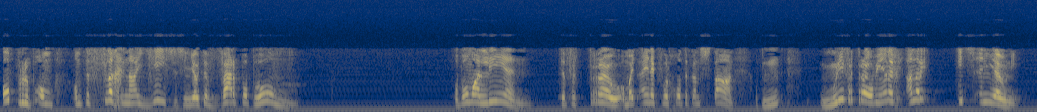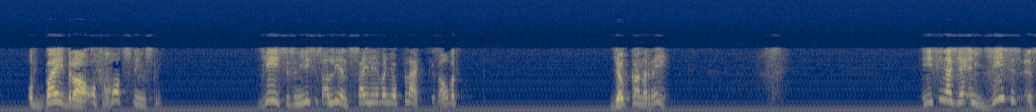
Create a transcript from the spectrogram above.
oproep om om te vlug na Jesus en jou te werp op hom. Op hom alleen te vertrou om uiteindelik voor God te kan staan. Op moenie vertrou op enige ander iets in jou nie of bydra of godsdiens nie. Jesus en Jesus alleen, sy lewe in jou plek, is al wat jou kan red. En jy sien as jy in Jesus is,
